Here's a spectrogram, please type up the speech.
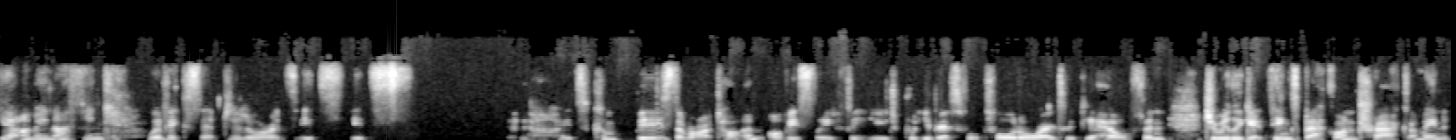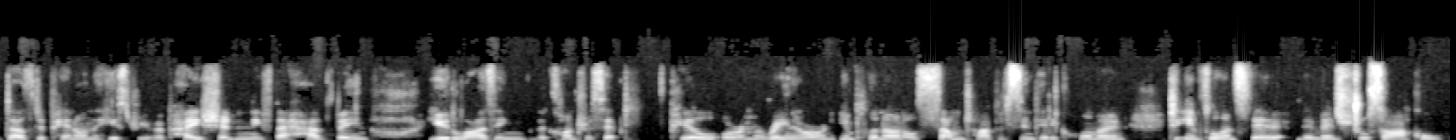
Yeah, I mean, I think we've accepted, or it's it's it's it's it is the right time, obviously, for you to put your best foot forward always with your health and to really get things back on track. I mean, it does depend on the history of a patient and if they have been utilising the contraceptive pill or a Mirena or an Implanon or some type of synthetic hormone to influence their, their menstrual cycle.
